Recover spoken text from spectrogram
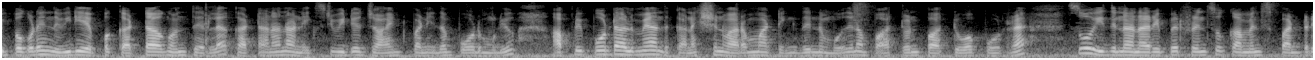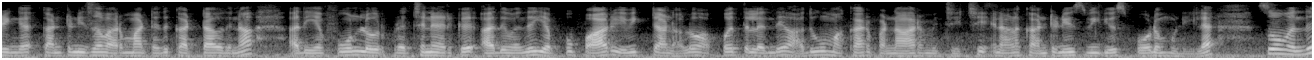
இப்போ கூட இந்த வீடியோ எப்போ கட் ஆகும்னு தெரில கட் ஆனால் நான் நெக்ஸ்ட் வீடியோ ஜாயின் பண்ணி தான் போட முடியும். அப்படி போட்டாலுமே அந்த கனெக்ஷன் வர மாட்டேங்குதுன்னும் போது நான் பார்ட் ஒன் பார்ட் டூவாக போடுறேன். ஸோ இது நான் நிறைய பேர் ஃப்ரெண்ட்ஸும் கமெண்ட்ஸ் பண்ணுறீங்க கண்டினியூஸாக வரமாட்டேது. கட் ஆகுதுன்னா அது என் ஃபோனில் ஒரு பிரச்சனை இருக்குது அது வந்து எப்போ பார் எவிக்ட் ஆனாலும் அப்போத்துலேருந்தே அதுவும் மக்கார் பண்ண ஆரம்பிச்சிச்சு என்னால் கண்டினியூஸ் வீடியோஸ் போட முடியல. ஸோ வந்து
